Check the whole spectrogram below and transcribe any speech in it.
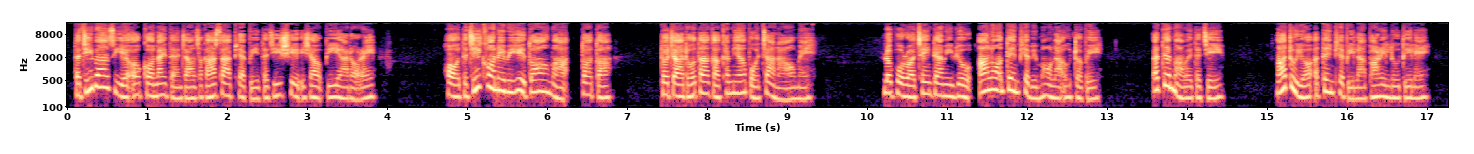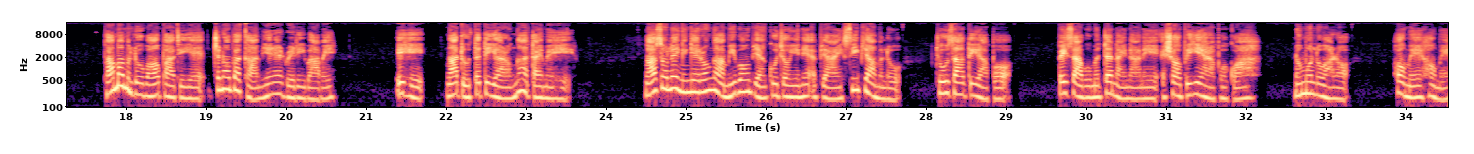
တကြီးပါစီရဲ့အော်ကော်လိုက်တန်ကြောင့်စကားစဖြတ်ပြီးတကြီးရှိအရောက်ပြေးရတော့တယ်။ဟောတကြီးခေါ်နေပြီဟေ့သွားအောင်မသွားသွားတော်ကြဒေါသကခမည်းပေါ်ကြလာအောင်မယ်။လွတ်ဖို့တော့ချိန်တန်ပြီပြို့အားလုံးအသင့်ဖြတ်ပြီးမဟုတ်လားဥတော်ပေး။အသင့်မှာပဲတကြီးငါတို့ရောအသင့်ဖြတ်ပြီလားဘာတွေလိုသေးလဲ။ဘာမှမလိုပါဘူးပါကြီးရဲ့ကျွန်တော်ဘက်ကအမြဲတမ်း ready ပါပဲ။အေးဟေ့ ငါတို့တက်တရတော့ငါတိုင်းပဲဟေ့ငါဆိုလဲငငယ်တုန်းကမိဘုံပြန်ကိုကြော်ရင်နဲ့အပြိုင်စီးပြမလို့စူးစမ်းသေးတာပေါ့ပိတ်စာဘူးမတက်နိုင်တာနဲ့အလျှော်ပေးခဲ့ရတာပေါ့ကွာနှုံးမလို့ကတော့ဟုတ်မဲဟုတ်မဲ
